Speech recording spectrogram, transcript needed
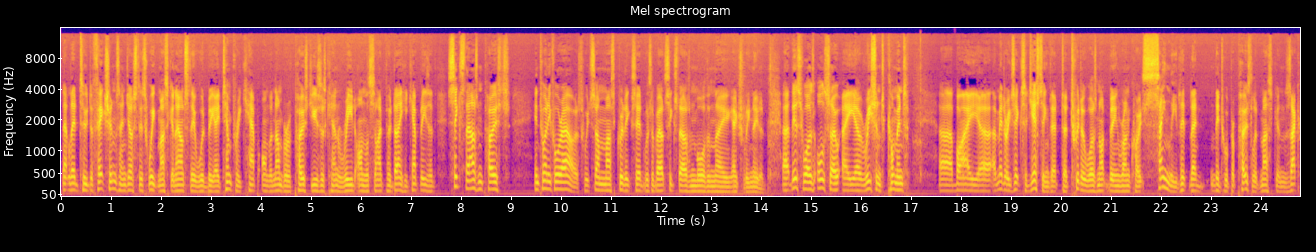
That led to defections, and just this week, Musk announced there would be a temporary cap on the number of posts users can read on the site per day. He capped these at 6,000 posts in 24 hours, which some Musk critics said was about 6,000 more than they actually needed. Uh, this was also a uh, recent comment uh, by uh, a Meta exec suggesting that uh, Twitter was not being run, quote, sanely. That, that led to a proposal that Musk and Zuck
